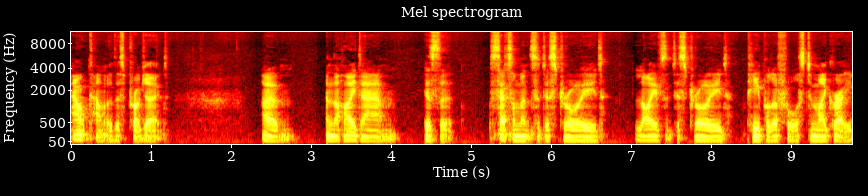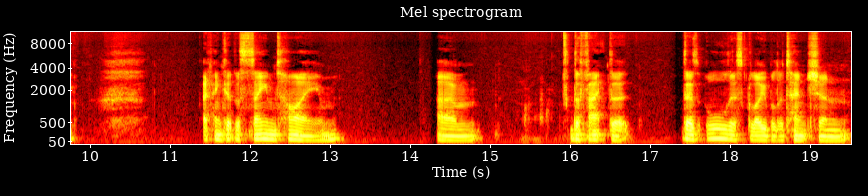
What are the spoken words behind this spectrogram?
outcome of this project. Um, and the high dam is that settlements are destroyed, lives are destroyed, people are forced to migrate. I think at the same time, um, the fact that there's all this global attention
